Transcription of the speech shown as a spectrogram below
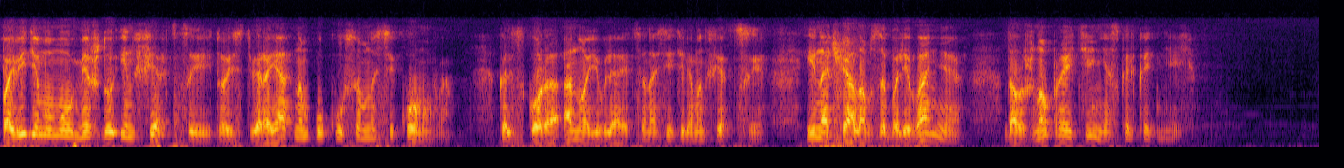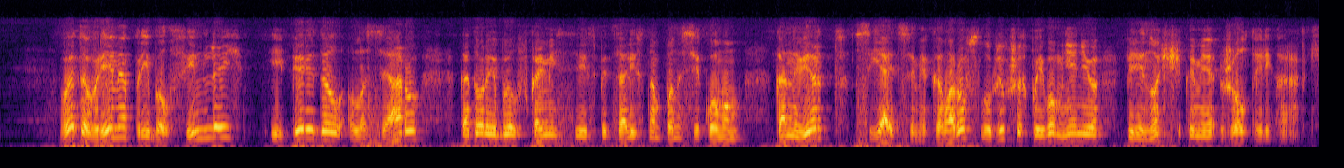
По-видимому, между инфекцией, то есть вероятным укусом насекомого, коль скоро оно является носителем инфекции, и началом заболевания должно пройти несколько дней. В это время прибыл Финлей и передал Лосиару, который был в комиссии специалистом по насекомым, конверт с яйцами комаров, служивших, по его мнению, переносчиками желтой лихорадки.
